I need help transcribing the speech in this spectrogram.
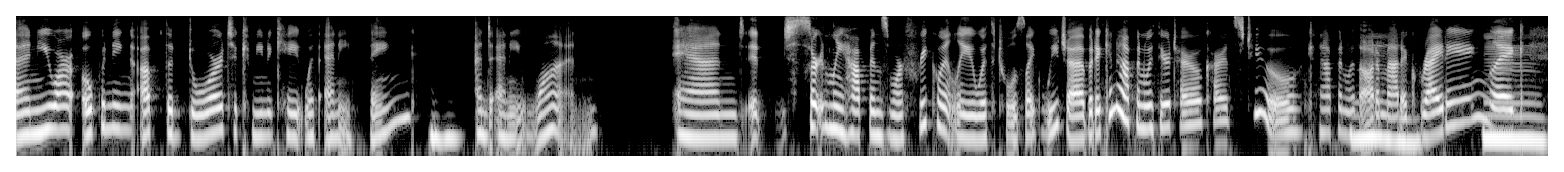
then you are opening up the door to communicate with anything Mhm. and anyone. And it certainly happens more frequently with tools like Ouija, but it can happen with your tarot cards too. It can happen with automatic Mm. writing. Like Mm.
